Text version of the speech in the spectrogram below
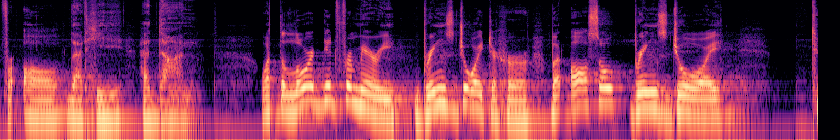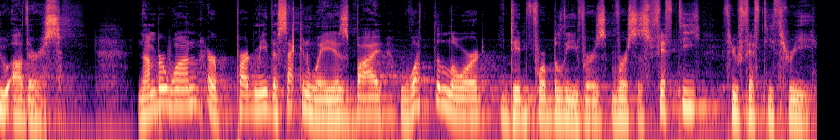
for all that he had done. What the Lord did for Mary brings joy to her, but also brings joy to others. Number one, or pardon me, the second way is by what the Lord did for believers, verses 50 through 53.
